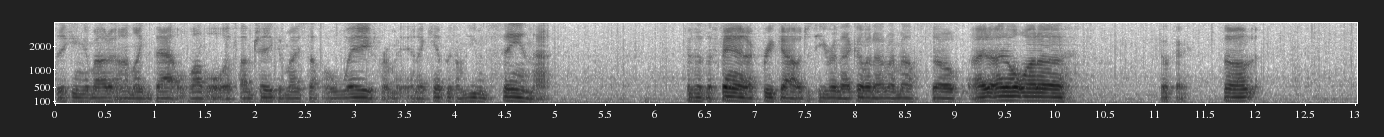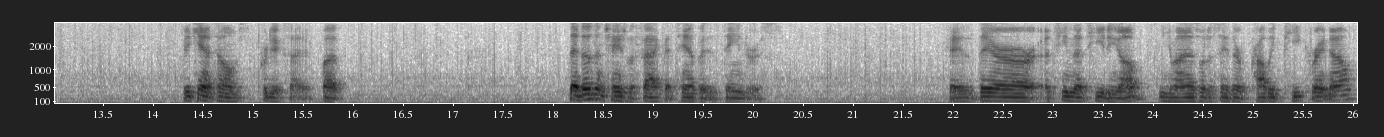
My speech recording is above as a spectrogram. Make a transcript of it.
thinking about it on like that level. If I'm taking myself away from it, and I can't believe I'm even saying that because as a fan, I freak out just hearing that coming out of my mouth. So I, I don't want to. Okay, so you can't tell, I'm pretty excited, but that doesn't change the fact that Tampa is dangerous. Okay, they are a team that's heating up. You might as well just say they're probably peak right now,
